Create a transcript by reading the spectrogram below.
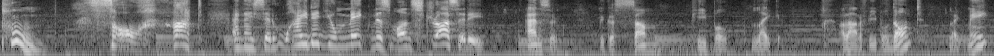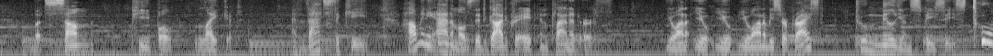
boom, so hot. And I said, Why did you make this monstrosity? Answer, because some people like it. A lot of people don't, like me, but some people like it. And that's the key. How many animals did God create in planet Earth? You want you you you want to be surprised? 2 million species. 2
